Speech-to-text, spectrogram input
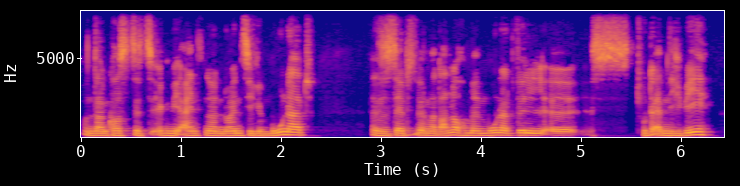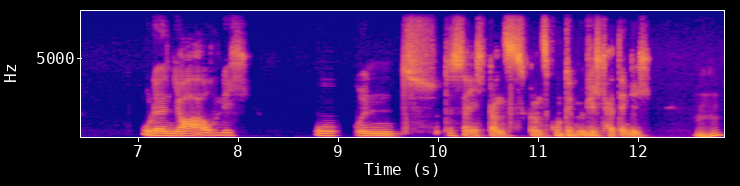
und dann kostet es irgendwie 1,99 im Monat. Also selbst wenn man dann noch mal im Monat will, äh, es tut einem nicht weh oder ein Jahr auch nicht. Und das ist eigentlich ganz, ganz gute Möglichkeit, denke ich. Mhm.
